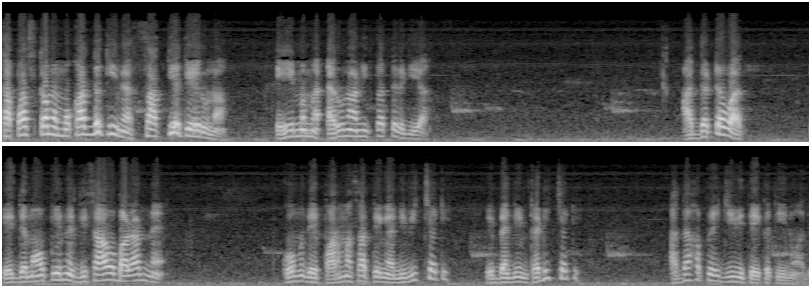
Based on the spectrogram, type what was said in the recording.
තපස්කම මොකද්ද කියන සත්‍ය තේරුණා. එහෙමම අරුණ අනිත් පැත්තට ගියා. අදටවත් ඒ දෙමව්පියන දිශාව බලන්නේ කොහොමද මේ පරම සත්‍යයෙන් නිවිච්චටි? ඒ බැඳීම් කැඩිච්චටි? අද අපේ ජීවිතේ එක තියනවාද?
